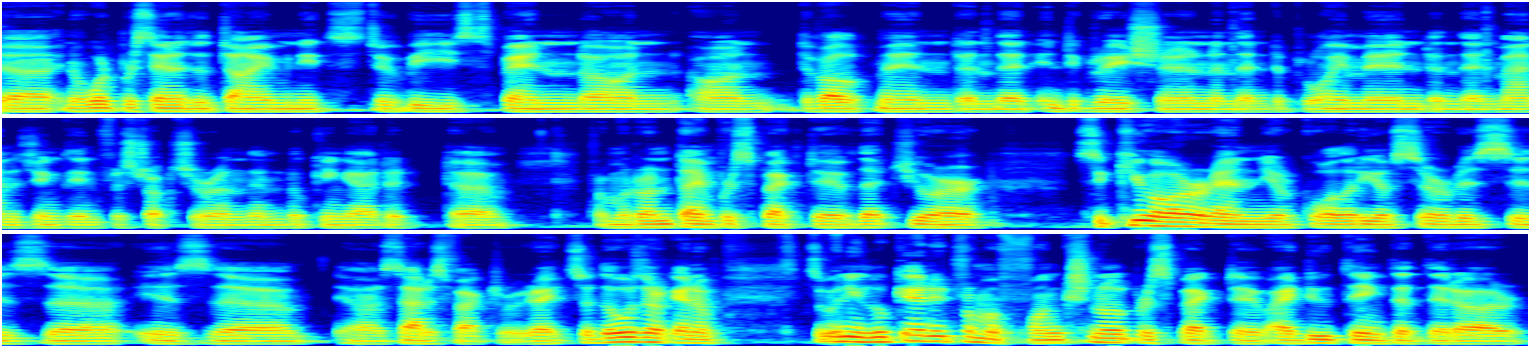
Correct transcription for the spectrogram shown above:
uh, you know what percentage of the time needs to be spent on on development and then integration and then deployment and then managing the infrastructure and then looking at it uh, from a runtime perspective that you are secure and your quality of service is uh, is uh, uh, satisfactory, right? So those are kind of so when you look at it from a functional perspective, I do think that there are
